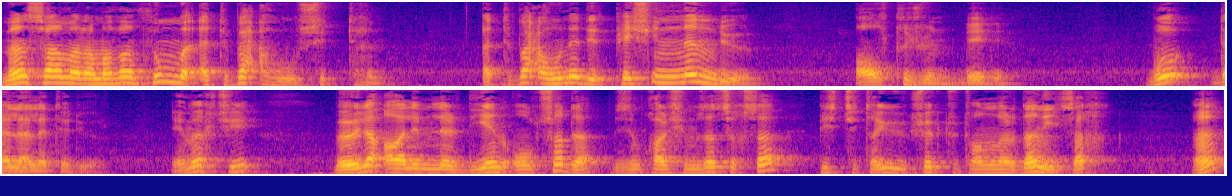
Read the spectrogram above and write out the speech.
Men sâme Ramazan thumme etba'ahu sitten. Etba'ahu nedir? Peşinden diyor. Altı gün dedi. Bu delalet ediyor. Demek ki böyle alimler diyen olsa da bizim karşımıza çıksa biz çıtayı yüksek tutanlardan isek he?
